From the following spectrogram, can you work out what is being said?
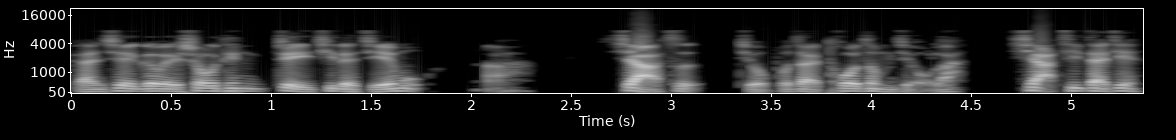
感谢各位收听这一期的节目啊，下次就不再拖这么久了，下期再见。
